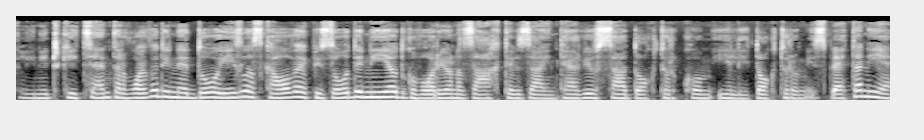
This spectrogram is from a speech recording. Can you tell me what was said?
Klinički centar Vojvodine do izlaska ove epizode nije odgovorio na zahtev za intervju sa doktorkom ili doktorom iz Betanije,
